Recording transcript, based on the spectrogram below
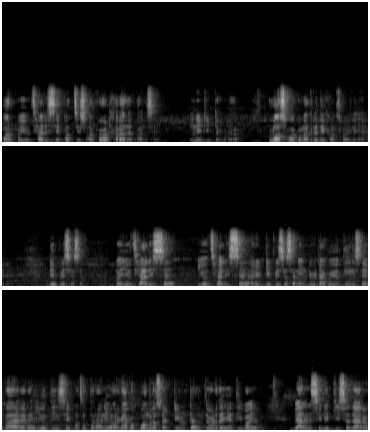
अर्को यो छ्यालिस सय पच्चिस अर्को अठार हजार पाँच सय। यिनै तिनवटा कुरा हो। लस भएको मात्रै देखाउँछु अहिले यहाँनिर। डिप्रिसिएसनमा यो छ्यालिस सय यो छ्यालिस सय अनि डिप्रिसिएसन इन दुइटाको यो तिन सय बाह्र र यो तिन सय पचहत्तर अनि अर्काको पन्ध्र सय। तिनवटा जोड्दै यति भयो। ब्यालेन्स सिडी तिस हजार हो।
